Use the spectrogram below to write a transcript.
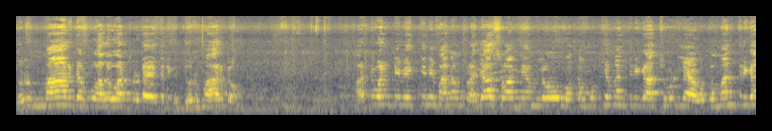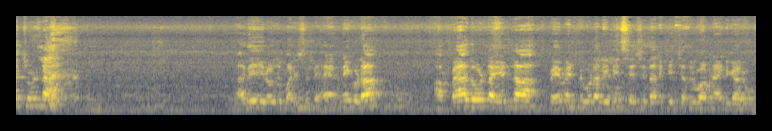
దుర్మార్గపు అలవాట్లు అతనికి. దుర్మార్గం. అటువంటి వ్యక్తిని మనం ప్రజాస్వామ్యంలో ఒక ముఖ్యమంత్రిగా చూడలే ఒక మంత్రిగా చూడలే. అదే ఈరోజు పరిస్థితి. అవన్నీ కూడా ఆ పేదోళ్ళ ఇళ్ళ పేమెంట్ కూడా రిలీజ్ చేసేదానికి చంద్రబాబు నాయుడు గారు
